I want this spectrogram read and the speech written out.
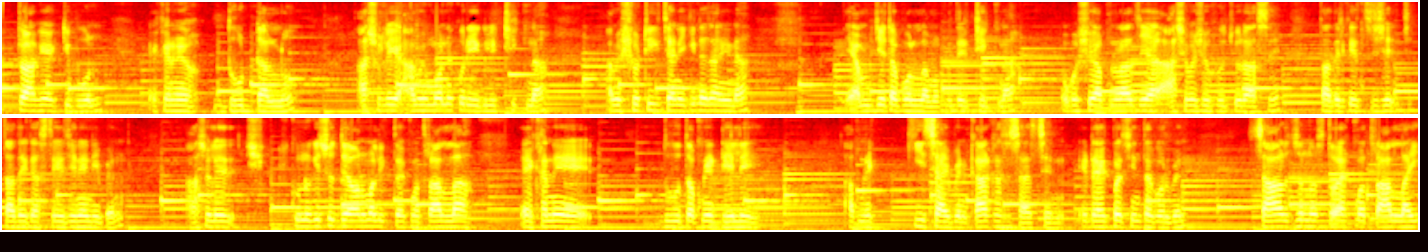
একটু আগে একটি বোন এখানে দুধ ডাললো। আসলে আমি মনে করি এগুলি ঠিক না। আমি সঠিক জানি কি না জানি না। আমি যেটা বললাম আপনাদের ঠিক না। অবশ্যই আপনারা যে আশেপাশে হুজুর আছে, তাদেরকে তাদের কাছ থেকে জেনে নেবেন। আসলে কোনো কিছু দেওয়ার মালিক তো একমাত্র আল্লাহ। এখানে দুধ আপনি ঢেলে আপনি কি চাইবেন, কার কাছে চাচ্ছেন, এটা একবার চিন্তা করবেন। চাওয়ার জন্য তো একমাত্র আল্লাহই।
